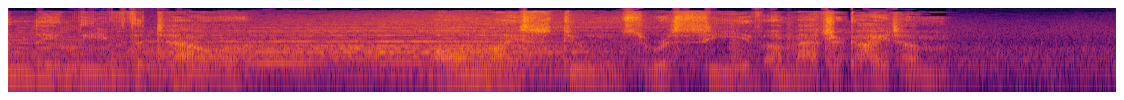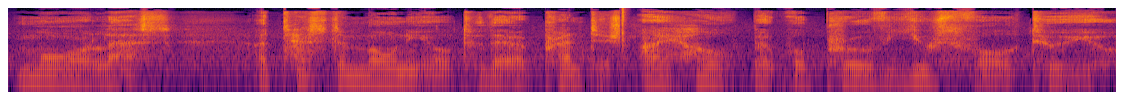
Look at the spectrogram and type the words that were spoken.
When they leave the tower, all my students receive a magic item. More or less, a testimonial to their apprentice. I hope it will prove useful to you.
